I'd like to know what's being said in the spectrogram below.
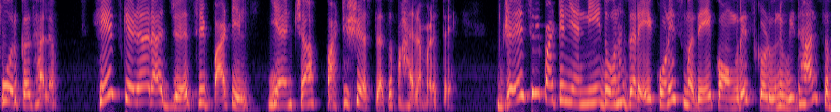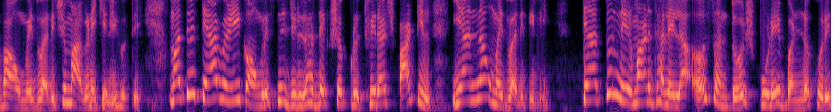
पोरक झालं. हेच केडर आज जयश्री पाटील यांच्या पाठीशी असल्याचं पाहायला मिळतंय. जयश्री पाटील यांनी दोन हजार एकोणीसमध्ये काँग्रेसकडून विधानसभा उमेदवारीची मागणी केली होती. मात्र त्यावेळी काँग्रेसने जिल्हाध्यक्ष पृथ्वीराज पाटील यांना उमेदवारी दिली. त्यातून निर्माण झालेला असंतोष पुढे बंडखोरीत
